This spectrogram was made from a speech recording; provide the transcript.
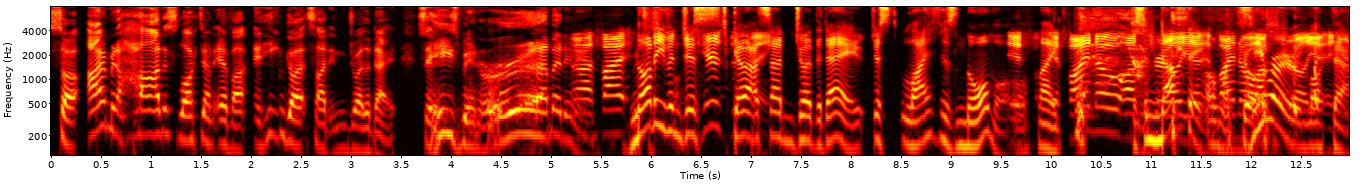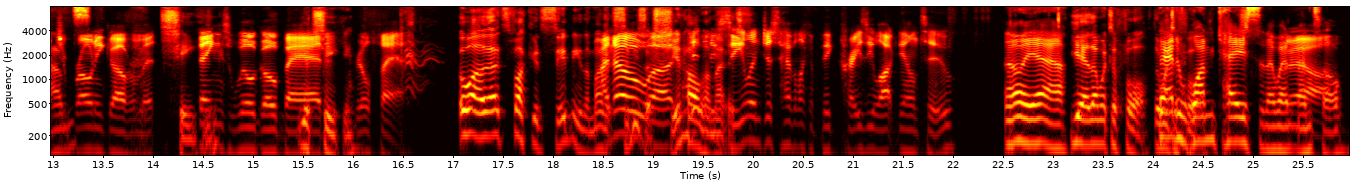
So I'm in the hardest lockdown ever, and he can go outside and enjoy the day. So he's been rubbing it in. Uh, I Not even fun. just Here's go outside and enjoy the day. Just life is normal. if, like if I know Just Australia, nothing. if Oh my I know God. Zero Australia and lockdowns. your jabroni government, cheeky. things will go You're bad real fast. Well, that's fucking Sydney at the I moment. know. Sydney's a Uh, shithole did on New that. Zealand just have like a big crazy lockdown too? Oh yeah, Yeah, they went to four. They, they went had to four. one case and they went Yeah. mental.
